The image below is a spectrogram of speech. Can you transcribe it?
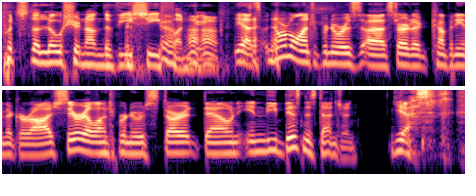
puts the lotion on the VC funding. Yes, normal entrepreneurs uh, start a company in their garage. Serial entrepreneurs start down in the business dungeon. yes.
